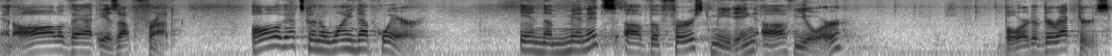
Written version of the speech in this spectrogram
And all of that is up front. All of that's going to wind up where? In the minutes of the first meeting of your board of directors.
